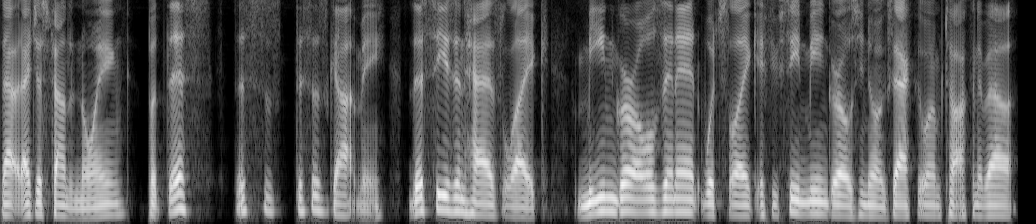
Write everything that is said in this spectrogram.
that I just found annoying. But this this is this has got me. This season has like Mean Girls in it, which like if you've seen Mean Girls, you know exactly what I'm talking about.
